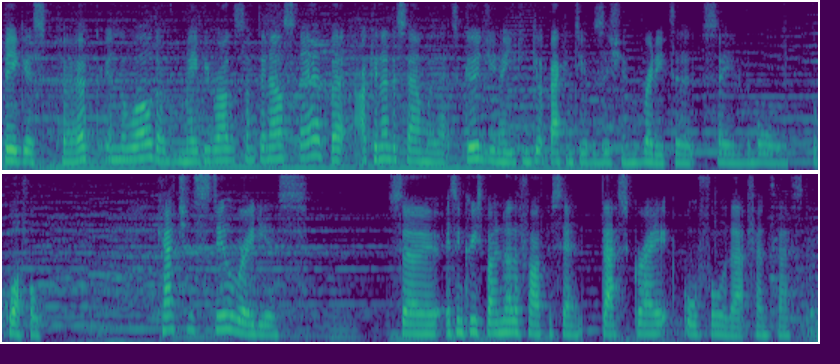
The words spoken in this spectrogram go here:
biggest perk in the world. I'd maybe rather something else there. But I can understand where that's good. You know, you can get back into your position, ready to save the ball the quaffle. Catch and steal radius. So it's increased by another 5%. That's great. All for that. Fantastic.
